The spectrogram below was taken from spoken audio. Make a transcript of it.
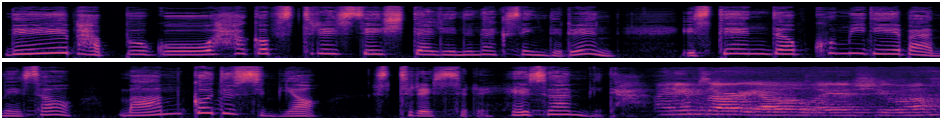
늘 바쁘고 학업 스트레스에 시달리는 학생들은 이 스탠드업 코미디의 밤에서 마음껏 웃으며 스트레스를 해소합니다. My name's Ariella Leah Shua.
